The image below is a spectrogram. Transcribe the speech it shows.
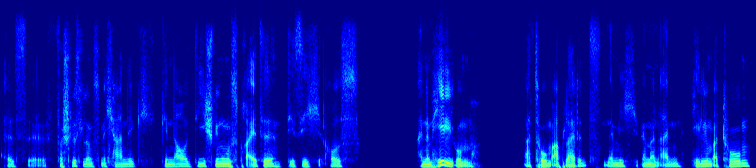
als äh, Verschlüsselungsmechanik genau die Schwingungsbreite, die sich aus einem Helium Atom ableitet, nämlich wenn man ein Heliumatom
